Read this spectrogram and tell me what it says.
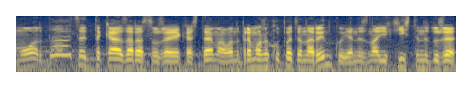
мухомор. Да, це така зараз вже якась тема. Вони прямо можна купити на ринку. Я не знаю, їх їсти не дуже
